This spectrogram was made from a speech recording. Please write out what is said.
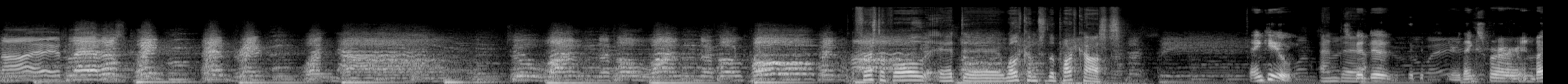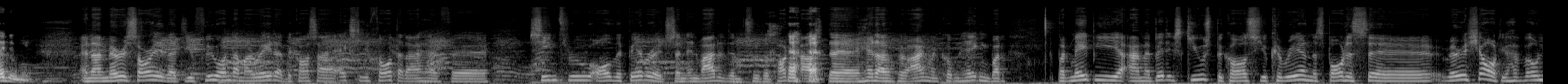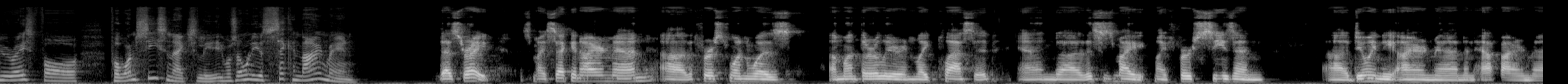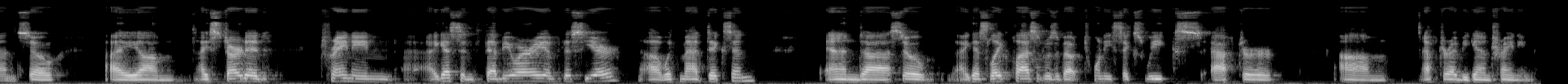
Merry night, let us clink and drink one down to wonderful, wonderful Copenhagen. First of all, Ed, uh, welcome to the podcast. Thank you. And It's uh, good to, good to be here. Thanks for inviting me. and I'm very sorry that you flew under my radar because I actually thought that I have uh, seen through all the favorites and invited them to the podcast uh, ahead of uh, Ironman Copenhagen. But but maybe I'm a bit excused because your career in the sport is uh, very short. You have only raced for for one season. Actually, it was only a second Ironman. That's right. It's my second Ironman. Uh, the first one was a month earlier in Lake Placid, and uh, this is my my first season uh, doing the Ironman and half Ironman. So I um, I started training, I guess, in February of this year uh, with Matt Dixon, and uh, so I guess Lake Placid was about 26 weeks after um, after I began training.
